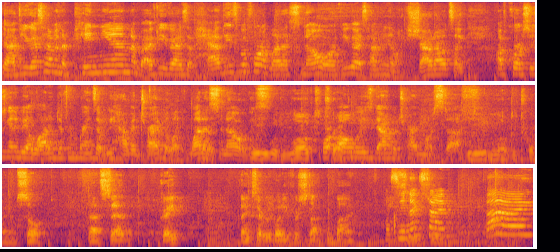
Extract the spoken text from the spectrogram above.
Yeah, if you guys have an opinion about if you guys have had these before, let us know. Or if you guys have any like shout outs, like of course there's gonna be a lot of different brands that we haven't tried, but like let us know. We would love to we're try. them. always down to try more stuff. We would love to try them. So, that said, great. Thanks everybody for stopping by. We'll see you next soon. time. Bye.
